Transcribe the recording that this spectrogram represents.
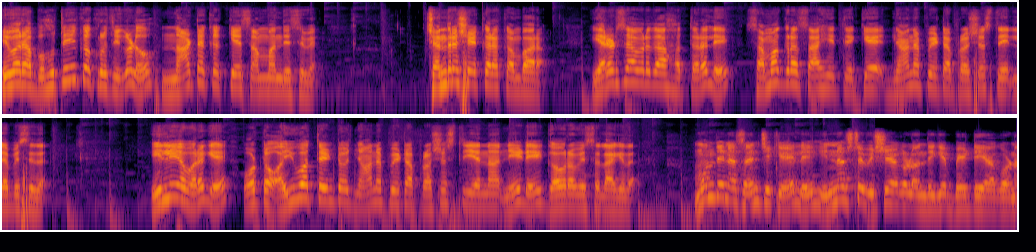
ಇವರ ಬಹುತೇಕ ಕೃತಿಗಳು ನಾಟಕಕ್ಕೆ ಸಂಬಂಧಿಸಿವೆ. ಚಂದ್ರಶೇಖರ ಕಂಬಾರ ಎರಡು ಸಾವಿರದ ಹತ್ತರಲ್ಲಿ ಸಮಗ್ರ ಸಾಹಿತ್ಯಕ್ಕೆ ಜ್ಞಾನಪೀಠ ಪ್ರಶಸ್ತಿ ಲಭಿಸಿದೆ. ಇಲ್ಲಿಯವರೆಗೆ ಒಟ್ಟು ಐವತ್ತೆಂಟು ಜ್ಞಾನಪೀಠ ಪ್ರಶಸ್ತಿಯನ್ನು ನೀಡಿ ಗೌರವಿಸಲಾಗಿದೆ. ಮುಂದಿನ ಸಂಚಿಕೆಯಲ್ಲಿ ಇನ್ನಷ್ಟು ವಿಷಯಗಳೊಂದಿಗೆ ಭೇಟಿಯಾಗೋಣ.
